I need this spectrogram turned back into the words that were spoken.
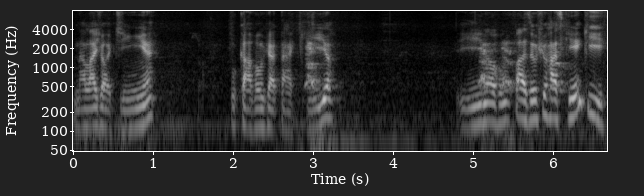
Na lajotinha. O carvão já tá aqui, ó. E nós vamos fazer o churrasquinho aqui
